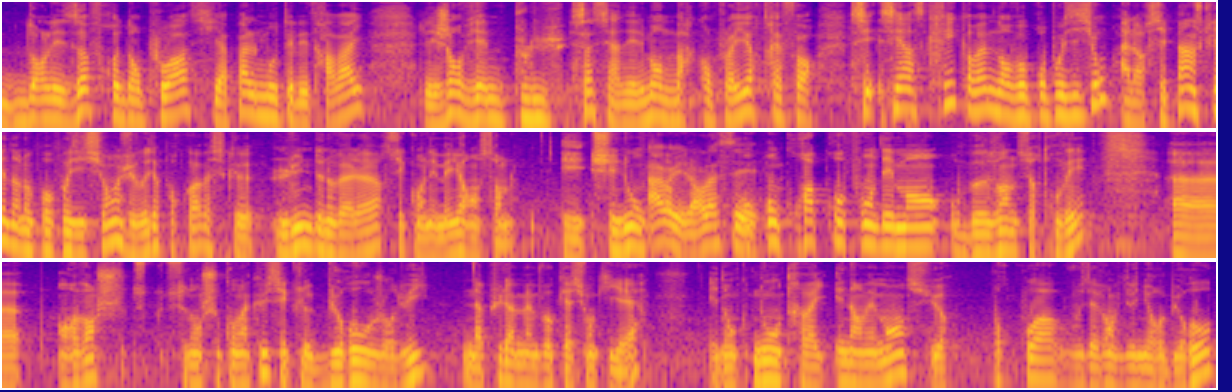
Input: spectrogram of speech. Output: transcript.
dans les offres d'emploi, s'il n'y a pas le mot télétravail, les gens viennent plus. Ça c'est un élément de marque employeur très fort. C'est inscrit quand même dans vos propositions? Alors c'est pas inscrit dans nos propositions, je vais vous dire pourquoi, parce que l'une de nos valeurs, c'est qu'on est meilleur ensemble. Et chez nous, on ah oui, on, croit profondément au besoin de se retrouver. Euh, en revanche, ce dont je suis convaincu, c'est que le bureau aujourd'hui n'a plus la même vocation qu'hier. Et donc, nous, on travaille énormément sur pourquoi vous avez envie de venir au bureau.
